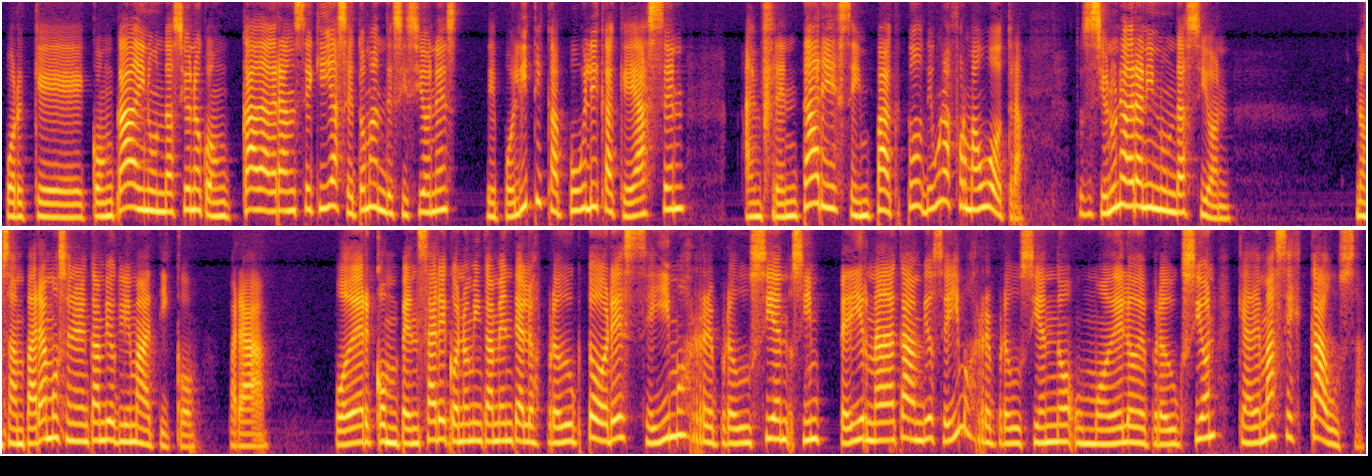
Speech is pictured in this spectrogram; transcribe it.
Porque con cada inundación o con cada gran sequía se toman decisiones de política pública que hacen a enfrentar ese impacto de una forma u otra. Entonces, si en una gran inundación nos amparamos en el cambio climático para poder compensar económicamente a los productores, seguimos reproduciendo, sin pedir nada a cambio, seguimos reproduciendo un modelo de producción que además es causa,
